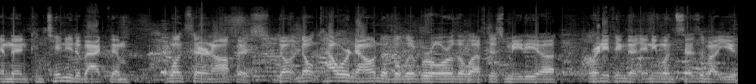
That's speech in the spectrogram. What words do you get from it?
and then continue to back them once they're in office. Don't don't cower down to the liberal or the leftist media or anything that anyone says about you.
